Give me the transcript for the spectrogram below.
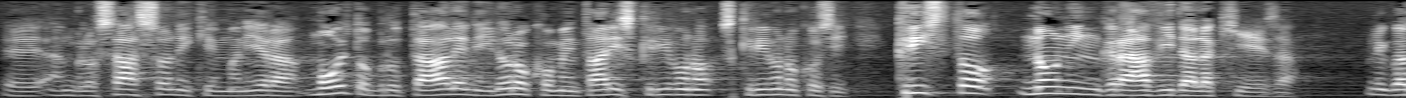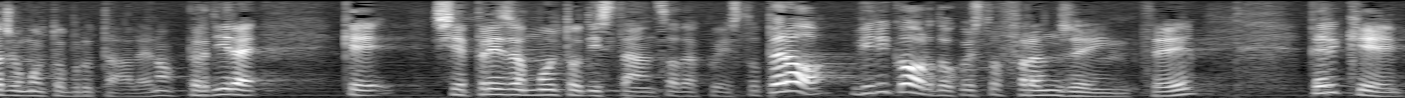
eh, anglosassoni che in maniera molto brutale nei loro commentari scrivono, scrivono così, Cristo non ingravida la Chiesa, un linguaggio molto brutale, no? per dire che si è presa molto distanza da questo. Però vi ricordo questo frangente perché?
